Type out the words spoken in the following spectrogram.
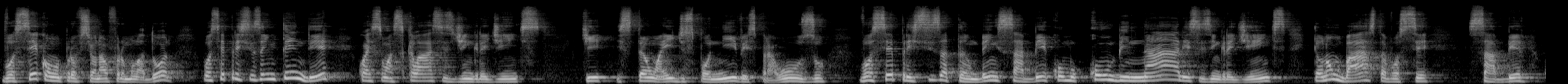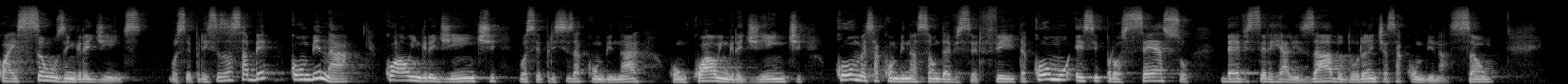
Você, como profissional formulador, você precisa entender quais são as classes de ingredientes que estão aí disponíveis para uso. Você precisa também saber como combinar esses ingredientes. Então não basta você saber quais são os ingredientes. Você precisa saber combinar qual ingrediente você precisa combinar com qual ingrediente, como essa combinação deve ser feita, como esse processo deve ser realizado durante essa combinação.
